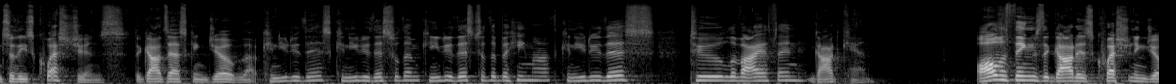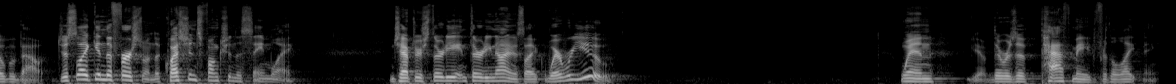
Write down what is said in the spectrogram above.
And so these questions that God's asking Job about can you do this? Can you do this with them? Can you do this to the behemoth? Can you do this to Leviathan? God can. All the things that God is questioning Job about, just like in the first one, the questions function the same way. In chapters 38 and 39, it's like, where were you? When you know, there was a path made for the lightning.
